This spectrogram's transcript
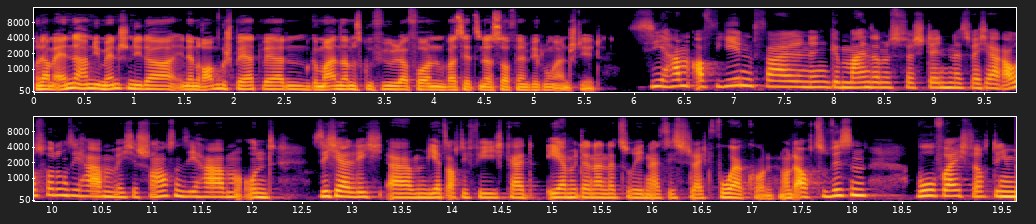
Und am Ende haben die Menschen, die da in den Raum gesperrt werden, gemeinsames Gefühl davon, was jetzt in der Softwareentwicklung ansteht. Sie haben auf jeden Fall ein gemeinsames Verständnis, welche Herausforderungen sie haben, welche Chancen sie haben und sicherlich ähm, jetzt auch die Fähigkeit, eher miteinander zu reden, als sie es vielleicht vorher konnten. Und auch zu wissen, wo vielleicht auch den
